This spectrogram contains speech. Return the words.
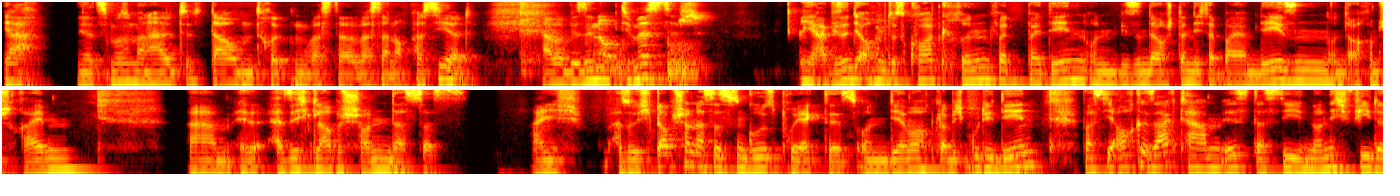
Ja, jetzt muss man halt Daumen drücken, was da, was da noch passiert. Aber wir sind optimistisch. Ja, wir sind ja auch im Discord drin bei, denen und wir sind auch ständig dabei am Lesen und auch am Schreiben. Ähm, also ich glaube schon, dass das eigentlich, also ich glaube schon, dass das ein gutes Projekt ist und die haben auch, glaube ich, gute Ideen. Was die auch gesagt haben, ist, dass die noch nicht viele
